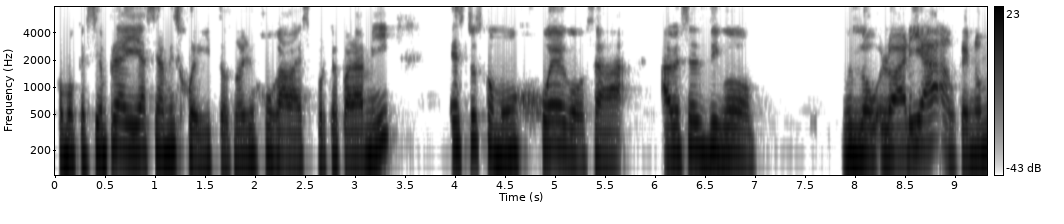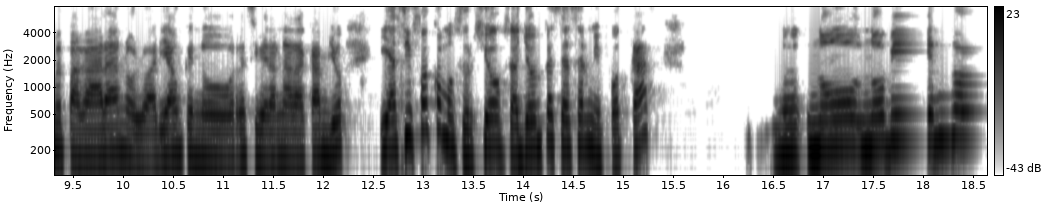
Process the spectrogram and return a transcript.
como que siempre ahí hacía mis jueguitos, ¿no? Yo jugaba eso porque para mí esto es como un juego. O sea, a veces digo, pues lo, haría aunque no me pagaran o lo haría aunque no recibiera nada a cambio. Y así fue como surgió. O sea, yo empecé a hacer mi podcast, no, no, no viéndolo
